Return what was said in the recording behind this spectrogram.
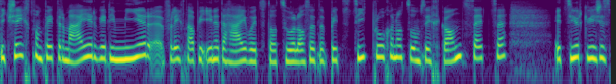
Die Geschichte von Peter Meyer wird in mir, vielleicht auch bei Ihnen daheim, die jetzt hier zulassen, ein bisschen Zeit brauchen, um sich ganz zu setzen. Jetzt, Jürg, wie ist es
